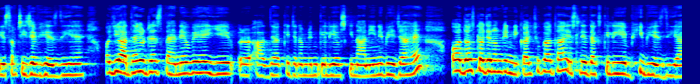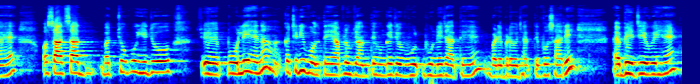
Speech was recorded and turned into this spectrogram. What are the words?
ये सब चीज़ें भेज दी हैं। और ये आध्या जो ड्रेस पहने हुए है, ये आध्या के जन्मदिन के लिए उसकी नानी ने भेजा है। और दक्ष का जन्मदिन निकल चुका था, इसलिए दक्ष के लिए भी भेज दिया है। और साथ साथ बच्चों को ये जो पोले हैं ना, कचरी बोलते हैं, आप लोग जानते होंगे, जो भूने जाते हैं बड़े बड़े हो जाते हैं, वो सारे भेजे हुए हैं।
